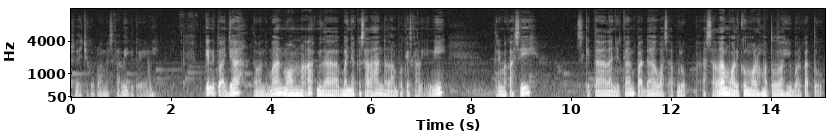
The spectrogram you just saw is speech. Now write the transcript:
Sudah cukup lama sekali gitu ya ini mungkin itu aja teman-teman. Mohon maaf bila banyak kesalahan dalam podcast kali ini. Terima kasih. Kita lanjutkan pada WhatsApp grup Assalamualaikum warahmatullahi wabarakatuh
